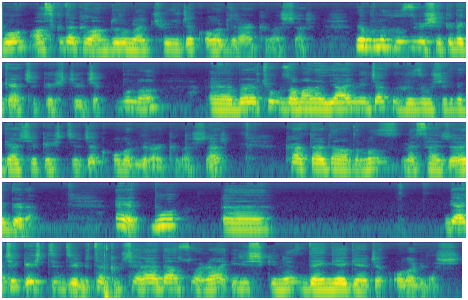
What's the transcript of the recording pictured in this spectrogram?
bu askıda kalan durumları çözecek olabilir arkadaşlar. Ve bunu hızlı bir şekilde gerçekleştirecek. Bunu e, böyle çok zamana yaymayacak ve hızlı bir şekilde gerçekleştirecek olabilir arkadaşlar. Kartlardan aldığımız mesajlara göre. Evet bu e, gerçekleştirdiği bir takım şeylerden sonra ilişkiniz dengeye gelecek olabilir.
